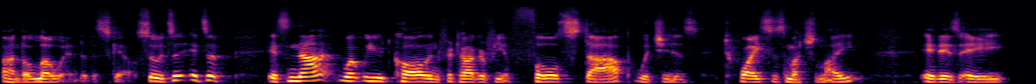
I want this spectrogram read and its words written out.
on the low end of the scale. So it's a, it's a it's not what we would call in photography a full stop, which is twice as much light. It is a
